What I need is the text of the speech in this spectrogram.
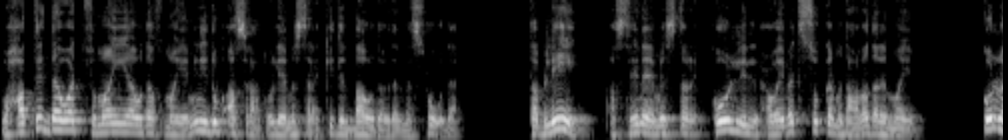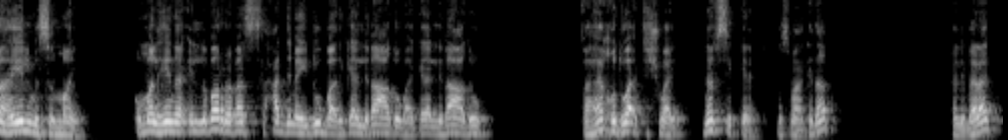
وحطيت دوت في مية وده في مية. مين يدوب أسرع؟ تقول لي يا مستر أكيد ال powder ده المسحوق ده. طب ليه؟ أصل هنا يا مستر كل الحبيبات السكر متعرضة للمية. كله هيلمس المية. أمال هنا اللي بره بس لحد ما يدوب بعد كده اللي بعده وبعد كده اللي بعده. فهياخد وقت شوية. نفس الكلام. اسمع كده. خلي بالك.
